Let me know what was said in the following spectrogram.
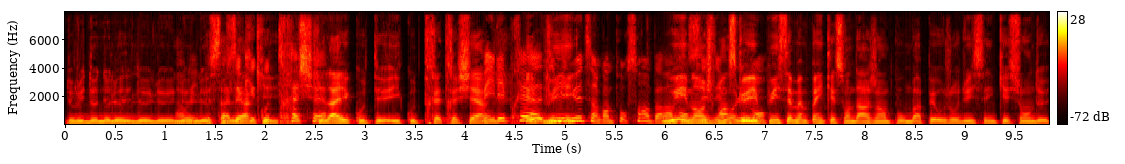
de lui donner le, le, le, Ah oui, le salaire qu'il coûte très cher. qu'il a. Il coûte, il coûte très très cher. Mais il est prêt Et à puis- diminuer de 50% apparemment. Oui, non, je pense que. Et puis, c'est même pas une question d'argent pour Mbappé aujourd'hui. C'est une question de,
